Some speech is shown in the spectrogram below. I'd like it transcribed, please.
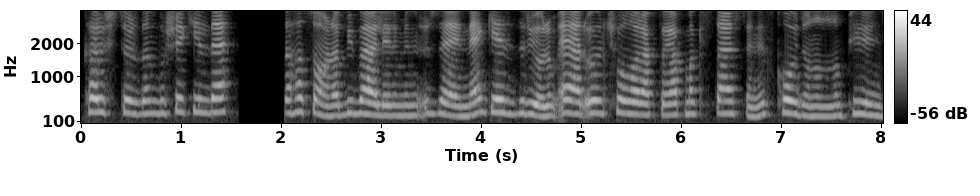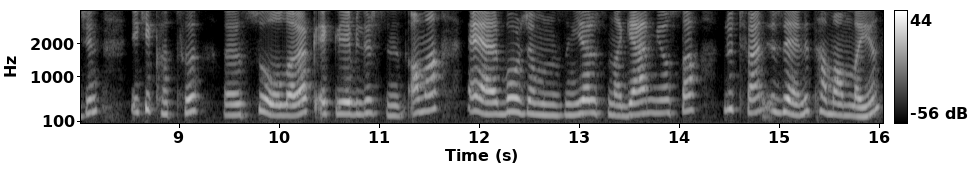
karıştırdım bu şekilde. Daha sonra biberlerimin üzerine gezdiriyorum. Eğer ölçü olarak da yapmak isterseniz koyduğunuz pirincin iki katı e, su olarak ekleyebilirsiniz. Ama eğer borcamınızın yarısına gelmiyorsa lütfen üzerini tamamlayın.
